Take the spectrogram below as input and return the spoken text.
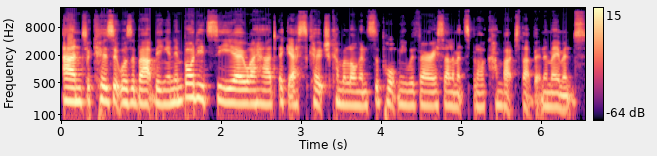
And because it was about being an embodied CEO, I had a guest coach come along and support me with various elements, but I'll come back to that bit in a moment.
